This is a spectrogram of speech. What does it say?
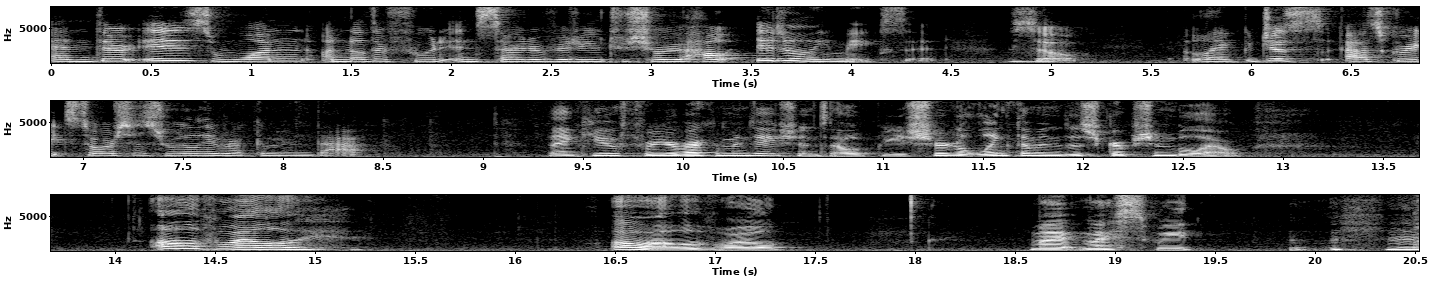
and there is one another Food Insider video to show you how Italy makes it. So, like just as great sources, really recommend that. Thank you for your recommendations. I will be sure to link them in the description below. Olive oil. Oh, olive oil. My my sweet.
